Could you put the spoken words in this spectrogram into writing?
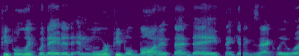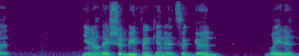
people liquidated, and more people bought it that day, thinking exactly what you know they should be thinking. It's a good way to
